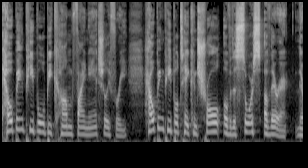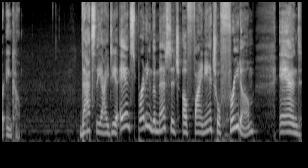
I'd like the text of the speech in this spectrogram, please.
Helping people become financially free, helping people take control over the source of their their income. That's the idea. And spreading the message of financial freedom and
